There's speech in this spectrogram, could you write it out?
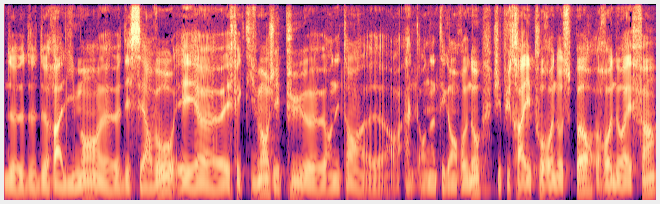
de, ralliement euh, des cerveaux. Et effectivement, j'ai pu, en étant en intégrant Renault, j'ai pu travailler pour Renault Sport, Renault F1.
